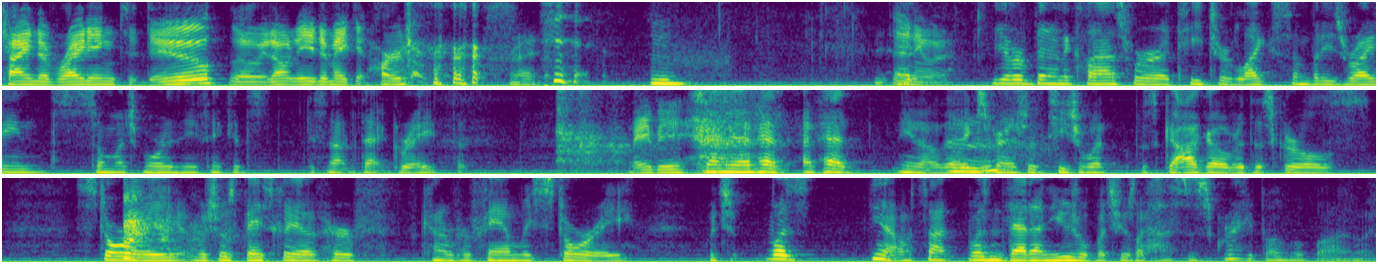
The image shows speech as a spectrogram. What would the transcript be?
kind of writing to do, so we don't need to make it harder. Right. Mm. anyway, you ever been in a class where a teacher likes somebody's writing so much more than you think it's it's not that great? But maybe. I mean, I've had I've had you know that experience where the teacher went was gaga over this girl's story, which was basically of her kind of her family story, which was you know it's not wasn't that unusual, but she was like, oh, this is great, blah blah blah. I'm like,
